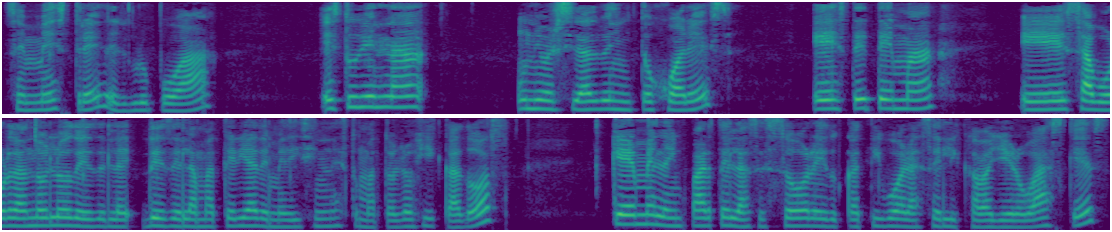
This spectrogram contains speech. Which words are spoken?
semestre del grupo A. Estudio en la Universidad Benito Juárez. Este tema es abordándolo desde la, desde la materia de Medicina Estomatológica 2 que me la imparte el asesor educativo Araceli Caballero Vázquez.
